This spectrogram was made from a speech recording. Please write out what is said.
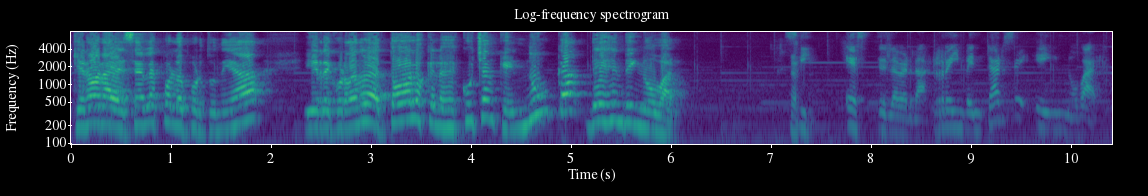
Quiero agradecerles por la oportunidad y recordándole a todos los que los escuchan que nunca dejen de innovar. Sí, esta es la verdad, reinventarse e innovar.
